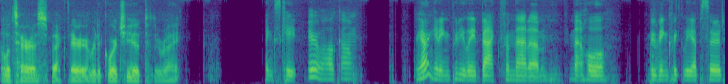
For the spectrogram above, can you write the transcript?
Militaris back there, Iridogorgia to the right. Thanks, Kate. You're welcome. We are getting pretty laid back from that um from that whole moving quickly episode.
